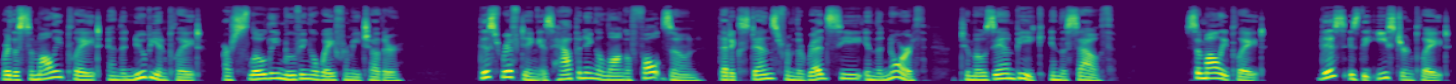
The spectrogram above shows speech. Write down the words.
where the Somali Plate and the Nubian Plate are slowly moving away from each other. This rifting is happening along a fault zone that extends from the Red Sea in the north to Mozambique in the south. Somali Plate. This is the Eastern Plate,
